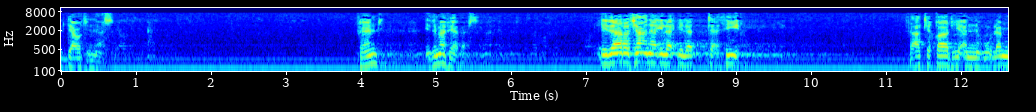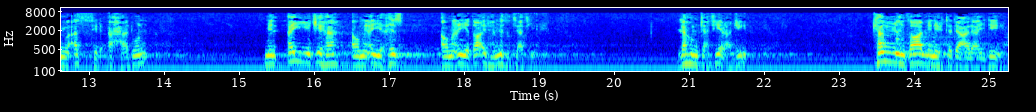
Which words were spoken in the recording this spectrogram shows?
لدعوة الناس. فهمت؟ إذا ما فيها بأس. إذا رجعنا إلى إلى التأثير فاعتقادي أنه لم يؤثر أحد من أي جهة أو من أي حزب أو من أي طائفة مثل تأثيره. لهم تأثير عجيب. كم من ضال اهتدى على أيديهم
